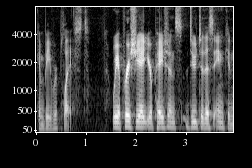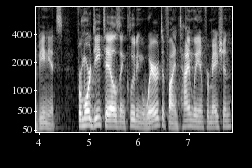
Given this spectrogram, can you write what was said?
can be replaced. We appreciate your patience due to this inconvenience. For more details, including where to find timely information,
